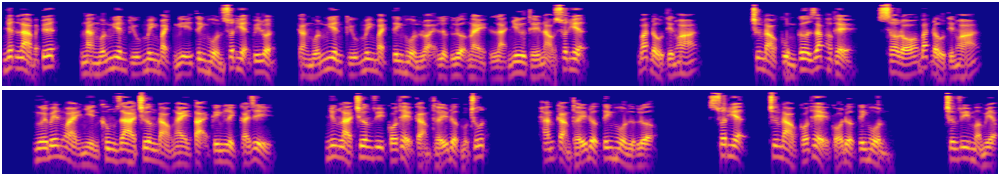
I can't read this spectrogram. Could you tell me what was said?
Nhất là bạch tuyết, nàng muốn nghiên cứu minh bạch nghĩ tinh hồn xuất hiện quy luật, càng muốn nghiên cứu minh bạch tinh hồn loại lực lượng này là như thế nào xuất hiện. Bắt đầu tiến hóa. Trương đào cùng cơ giáp hợp thể, sau đó bắt đầu tiến hóa. Người bên ngoài nhìn không ra trương đào ngay tại kinh lịch cái gì nhưng là trương duy có thể cảm thấy được một chút. Hắn cảm thấy được tinh hồn lực lượng. Xuất hiện trương nào có thể có được tinh hồn? Trương duy mở miệng.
